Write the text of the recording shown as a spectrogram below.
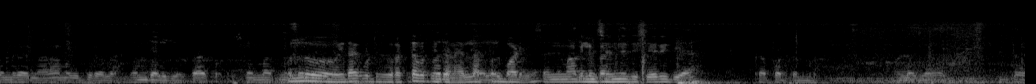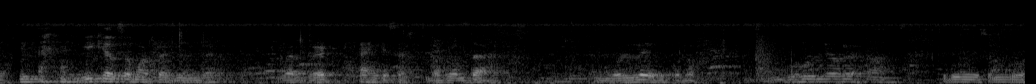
ತೊಂದರೆ ಇಲ್ಲ ಆರಾಮಾಗಿದ್ದೀರಲ್ಲ ನೆಮ್ಮದಿಯಾಗಿದ್ದೀವಿ ಸಾಕು. ಸನ್ಮಾತ್ಮ ಫುಲ್ಲು ಇದಾಗ್ಬಿಟ್ಟಿದ್ರು ರಕ್ತ ಬರ್ತಿದ್ದಾನೆ ಎಲ್ಲ ಫುಲ್ ಬಾಡಿ ಸನ್ಮಾತ್ಮ ಸನ್ನಿಧಿ ಸೇರಿದ್ಯಾ? ಕಾಪಾಡ್ತಾನೆ ಈ ಕೆಲಸ ಮಾಡ್ತಾ ಇದ್ದೀನಿ ಅಂದರೆ you are great thank you sir ಭಗವಂತ ಒಳ್ಳೆ ಇದು ಕೊಡ. ಅವರೇ ಸಿದ್ಧಲಿಂಗ ಸ್ವಾಮಿಗಳು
